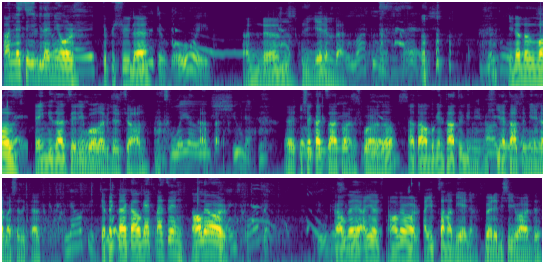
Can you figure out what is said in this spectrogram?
annesi ilgileniyor köpüşüyle. Annem yerim ben. İnanılmaz. En güzel seri bu olabilir şu an. Evet işe kaç saat varmış bu arada? Ha tamam bugün tatil günüymüş. Yine tatil günüyle başladık. Öf. Köpekler kavga etmesin. Ne oluyor? Kavgayı ayır. Ne oluyor? Ayıp sana diyelim. Böyle bir şey vardı.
